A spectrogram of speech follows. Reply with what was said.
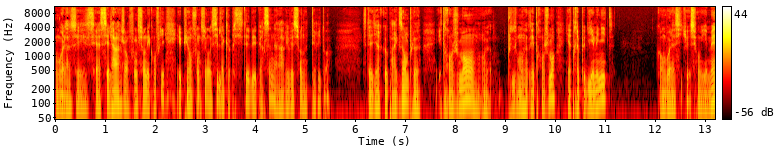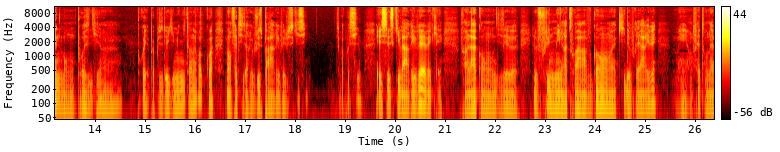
donc voilà, c'est assez large en fonction des conflits et puis en fonction aussi de la capacité des personnes à arriver sur notre territoire. C'est-à-dire que par exemple, étrangement, plus ou moins étrangement, il y a très peu de Yéménites. Quand on voit la situation au Yémen, bon, on pourrait se dire euh, pourquoi il n'y a pas plus de Yéménites en Europe, quoi. Mais en fait, ils arrivent juste pas à arriver jusqu'ici. C'est pas possible. Et c'est ce qui va arriver avec les. Enfin là, quand on disait euh, le flux migratoire afghan euh, qui devrait arriver, mais en fait, on a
